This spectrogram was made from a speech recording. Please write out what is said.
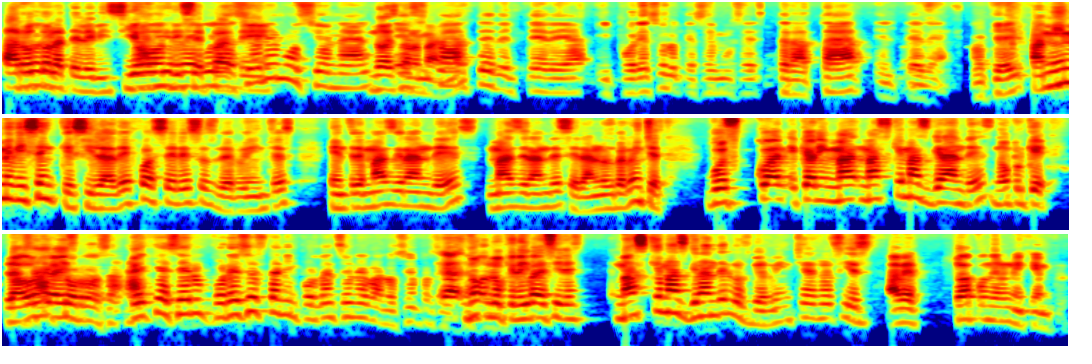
ha roto la televisión, la regulación emocional no es, parte del TDA y por eso lo que hacemos es tratar el TDA, ¿ok? A mí me dicen que si la dejo hacer esos berrinches, entre más grandes, más grandes serán los berrinches. Pues, Cari, más, más, que más grandes, ¿no? Porque la otra es... Rosa, hay que hacer, por eso es tan importante una evaluación ah, No, lo que le iba a decir es, más que más grandes los berrinches, Rosy, es, a ver, te voy a poner un ejemplo.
